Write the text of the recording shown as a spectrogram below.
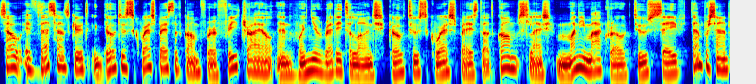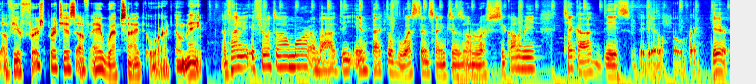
So if that sounds good, go to squarespace.com for a free trial. And when you're ready to launch, go to squarespace.com slash moneymacro to save 10% of your first purchase of a website or domain. And finally, if you want to know more about the impact of Western sanctions on Russia's economy, check out this video over here.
